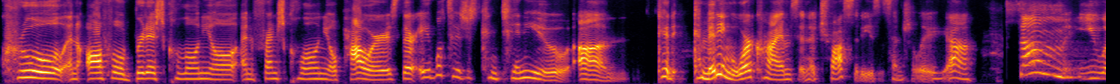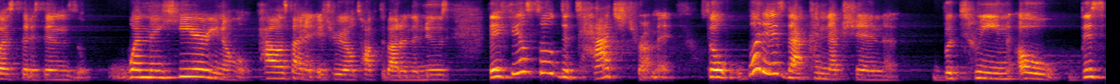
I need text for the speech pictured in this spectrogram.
cruel and awful British colonial and French colonial powers, they're able to just continue um, committing war crimes and atrocities, essentially. Yeah. Some US citizens, when they hear, you know, Palestine and Israel talked about in the news, they feel so detached from it. So, what is that connection between, oh, this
